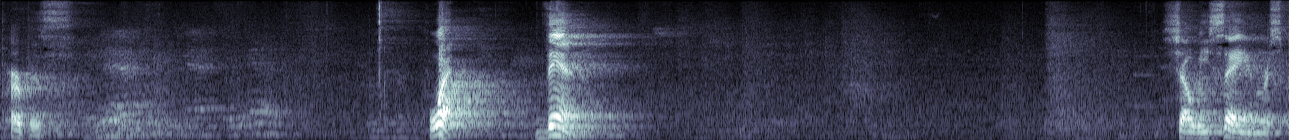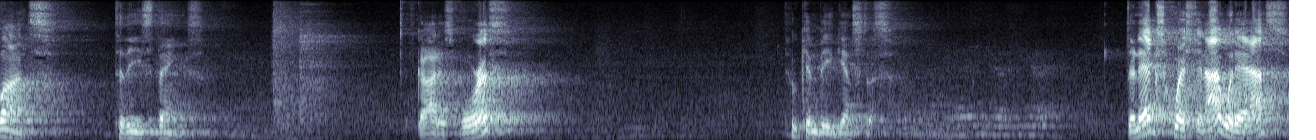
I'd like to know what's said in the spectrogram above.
purpose. What then? shall we say in response to these things? If God is for us, who can be against us? The next question I would ask,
